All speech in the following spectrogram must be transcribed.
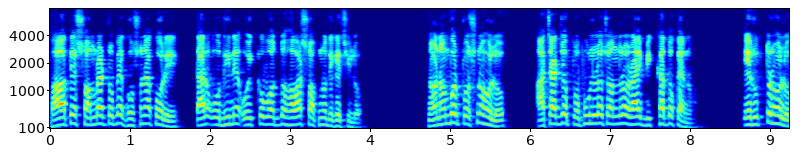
ভারতের সম্রাট রূপে ঘোষণা করে তার অধীনে ঐক্যবদ্ধ হওয়ার স্বপ্ন দেখেছিল। ন নম্বর প্রশ্ন হলো, আচার্য প্রফুল্লচন্দ্র রায় বিখ্যাত কেন? এর উত্তর হলো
